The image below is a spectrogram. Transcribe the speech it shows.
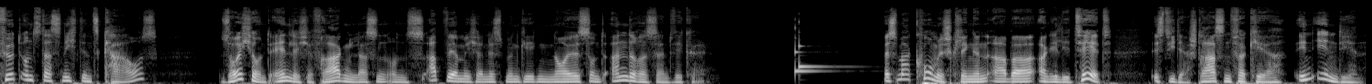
Führt uns das nicht ins Chaos? Solche und ähnliche Fragen lassen uns Abwehrmechanismen gegen Neues und anderes entwickeln. Es mag komisch klingen, aber Agilität ist wie der Straßenverkehr in Indien.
